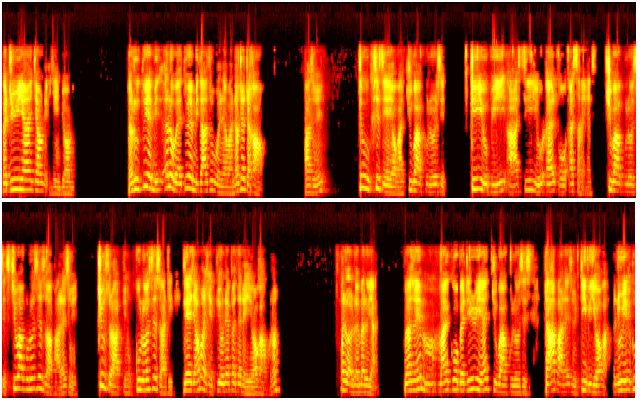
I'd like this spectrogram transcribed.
ဘက်တီးရီးယမ်အကြောင်းနဲ့အရင်ပြောမယ်နောက်သူ့ရဲ့အဲ့လိုပဲသူ့ရဲ့မိသားစုဝင်တယ်မှာနောက်ထပ်တစ်ခေါက်ပါဆိုရင်သူ့ဖြစ်စေရောဂါ tuberculosis T U B R C U L O S I S tuberculosis tuberculosis ဆိုတာဘာလဲဆိုရင်ကျုဆိုတာပြုံ culosis ဆိုတာဒီလေချောင်းမှာရှင်ပြုံနဲ့ပတ်သက်တဲ့ယောဂါပေါ့နော်အဲ့လိုအလွယ်မဲ့လို့ရတယ်ဒါဆိုရင် mycobacterium tuberculosis ဒါကဘာလဲဆိုရင် TB ရောဂါလူတွေအခု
